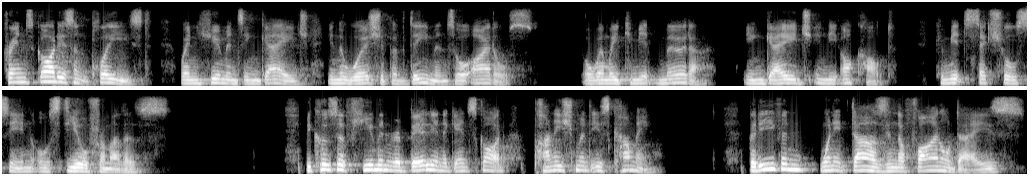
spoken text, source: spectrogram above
Friends, God isn't pleased when humans engage in the worship of demons or idols or when we commit murder, engage in the occult, commit sexual sin, or steal from others. Because of human rebellion against God, punishment is coming. But even when it does in the final days,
